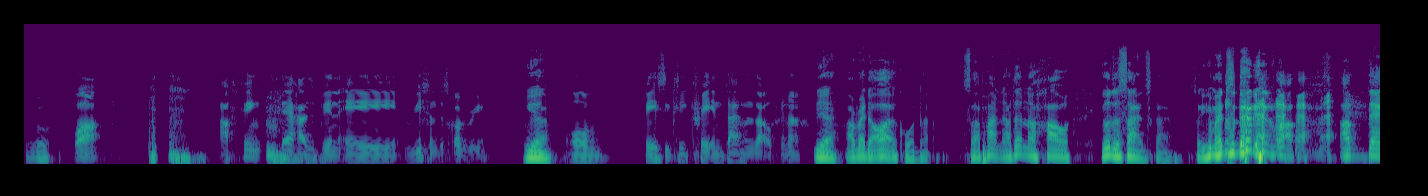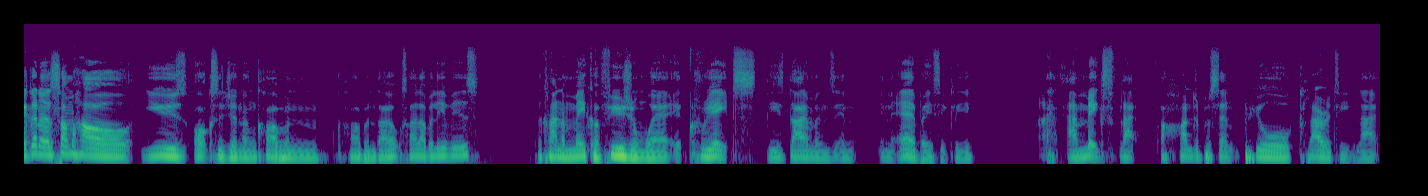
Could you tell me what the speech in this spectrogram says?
for real. But I think there has been a recent discovery Yeah, of basically creating diamonds out of thin air. yeah. I read an article on that. So apparently, I don't know how you're the science guy, so you're meant to know this. But uh, they're gonna somehow use oxygen and carbon carbon dioxide, I believe it is, to kind of make a fusion where it creates these diamonds in in the air, basically. And makes like a hundred percent pure clarity. Like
